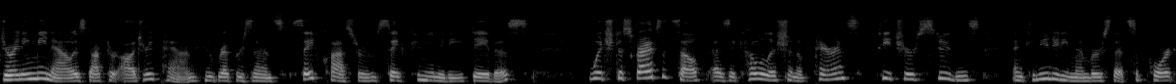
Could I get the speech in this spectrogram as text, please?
Joining me now is Dr. Audrey Pan, who represents Safe Classroom, Safe Community Davis, which describes itself as a coalition of parents, teachers, students, and community members that support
